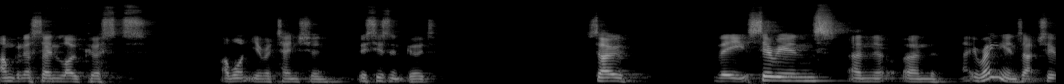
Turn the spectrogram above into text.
I'm going to send locusts. I want your attention. This isn't good. So the Syrians and and Iranians, actually,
